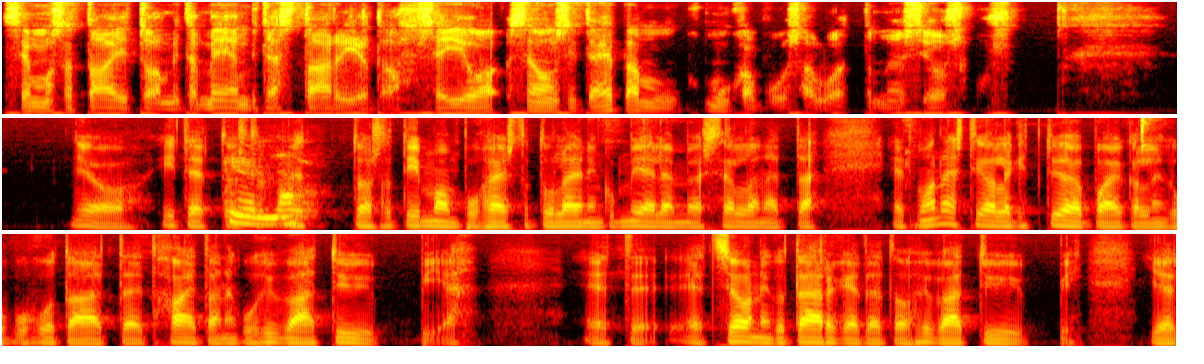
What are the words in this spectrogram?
semmoista taitoa, mitä meidän pitäisi tarjota. Se, ei ole, se on sitä epämukavuusaluetta myös joskus. Joo, itse tuosta, nyt tuosta Timon puheesta tulee niin kuin mieleen myös sellainen, että, että monesti jollakin työpaikalla niin puhutaan, että, että haetaan niin kuin hyvää tyyppiä, et, et se on niinku tärkeää, että on hyvä tyyppi. Ja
